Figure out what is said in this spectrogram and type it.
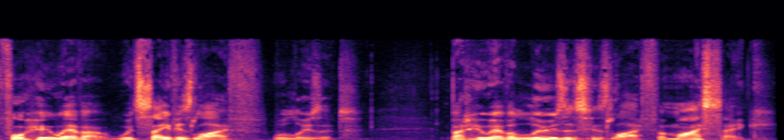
for whoever would save his life will lose it, but whoever loses his life for my sake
